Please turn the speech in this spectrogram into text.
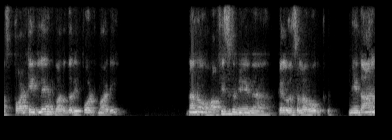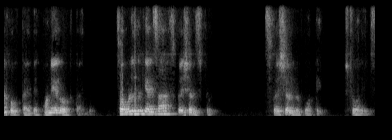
ಸ್ಪಾಟಿಂದಲೇ ಬರೆದು ರಿಪೋರ್ಟ್ ಮಾಡಿ ನಾನು ಆಫೀಸ್ಗೆ ಕೆಲವೊಂದ್ಸಲ ಹೋಗ್ ನಿಧಾನಕ್ಕೆ ಹೋಗ್ತಾ ಇದ್ದೆ, ಕೊನೆಯಲ್ಲಿ ಹೋಗ್ತಾ ಇದ್ದೆ. ಸೊ ಉಳಿದ ಕೆಲಸ special story special reporting stories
